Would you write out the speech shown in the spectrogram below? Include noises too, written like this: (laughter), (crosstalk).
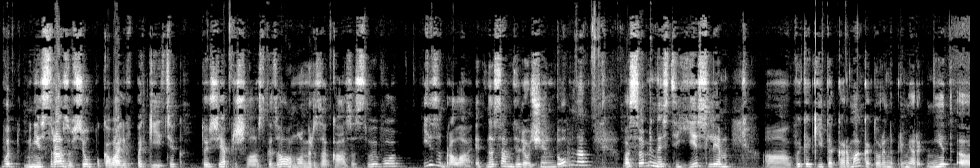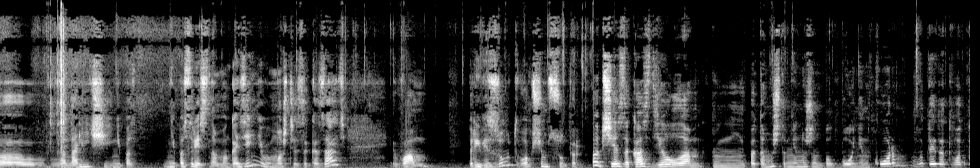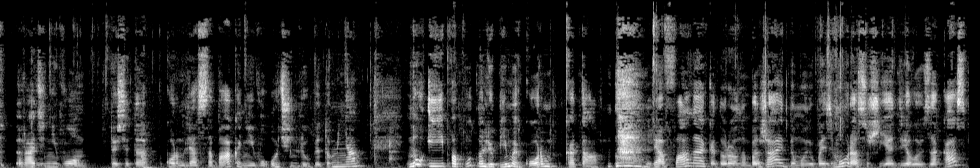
Вот мне сразу все упаковали в пакетик. То есть я пришла, сказала номер заказа своего и забрала. Это на самом деле очень удобно, в особенности, если э, вы какие-то корма, которые, например, нет э, в наличии непосредственно в магазине, вы можете заказать, вам привезут, в общем, супер. Вообще заказ делала, потому что мне нужен был Бонин корм, вот этот вот ради него, то есть это корм для собак, они его очень любят у меня. Ну и попутно любимый корм кота, (laughs) Леофана, который он обожает, думаю, возьму, раз уж я делаю заказ.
